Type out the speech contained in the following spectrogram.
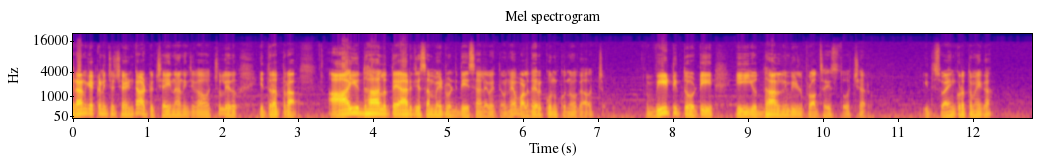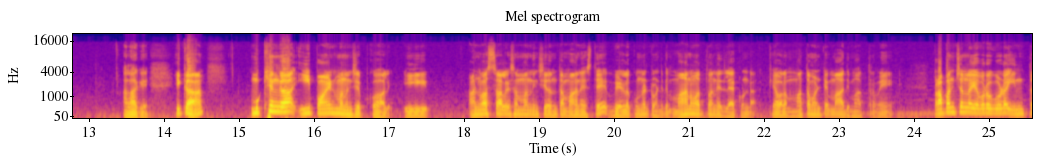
ఇరాన్కి ఎక్కడి నుంచి వచ్చాయంటే అటు చైనా నుంచి కావచ్చు లేదు ఇతరత్ర ఆయుధాలు తయారు చేసి అమ్మేటువంటి దేశాలు ఏవైతే ఉన్నాయో వాళ్ళ దగ్గర కొనుక్కున్నవి కావచ్చు. వీటితోటి ఈ యుద్ధాలని వీళ్ళు ప్రోత్సహిస్తూ వచ్చారు. ఇది స్వయంకృతమేగా? అలాగే. ఇక ముఖ్యంగా ఈ పాయింట్ మనం చెప్పుకోవాలి. ఈ అణ్వస్త్రాలకు సంబంధించి ఇదంతా మానేస్తే వీళ్ళకు ఉన్నటువంటిది మానవత్వం అనేది లేకుండా కేవలం మతం అంటే మాది మాత్రమే. ప్రపంచంలో ఎవరు కూడా ఇంత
